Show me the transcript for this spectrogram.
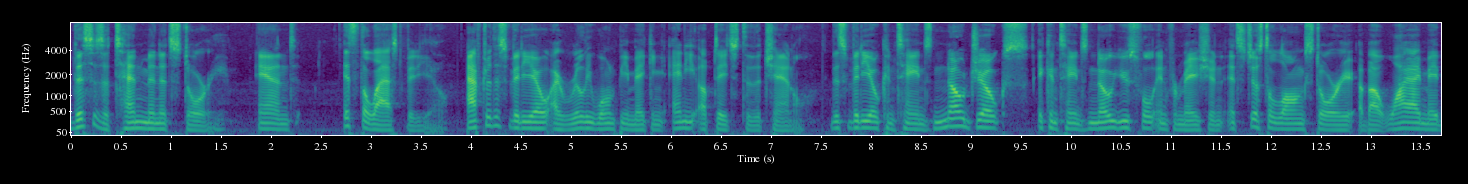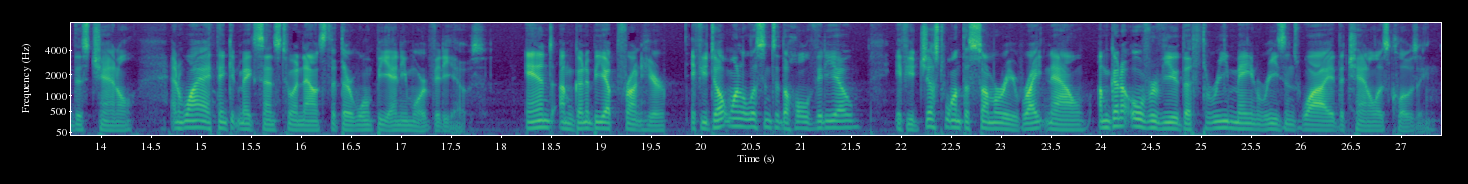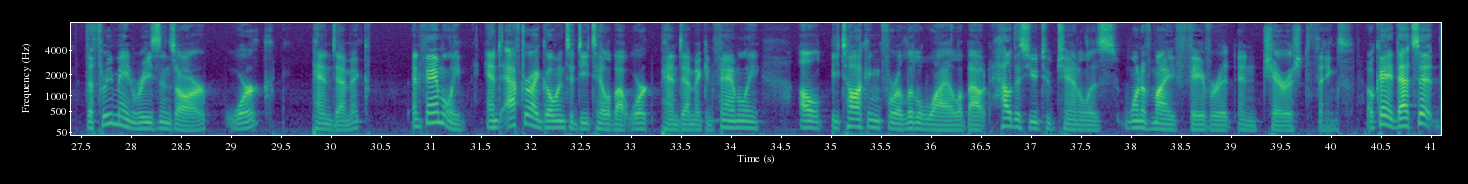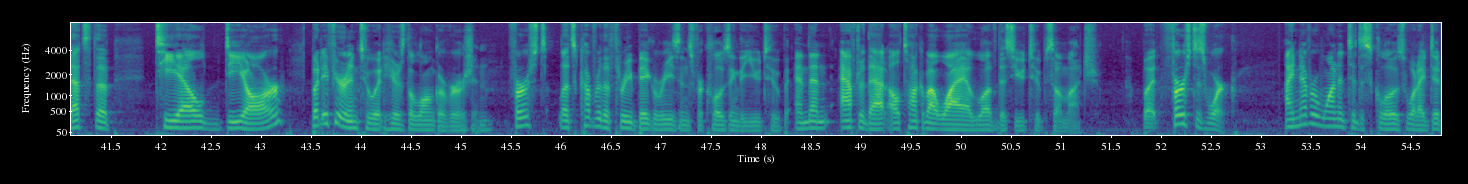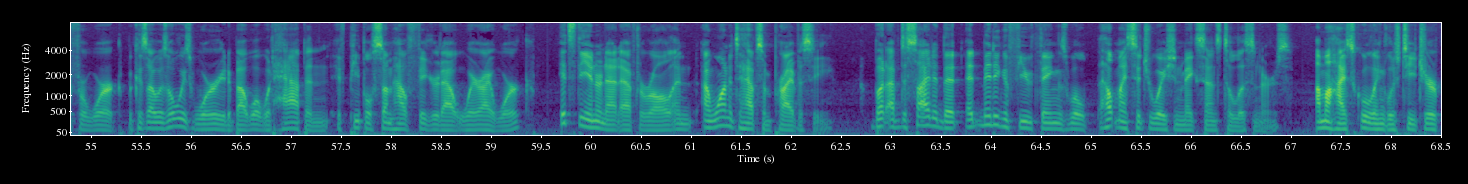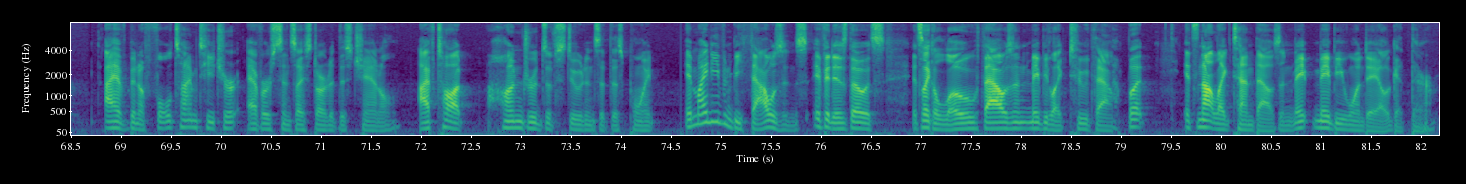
This is a 10 minute story, and it's the last video. After this video, I really won't be making any updates to the channel. This video contains no jokes, it contains no useful information, it's just a long story about why I made this channel and why I think it makes sense to announce that there won't be any more videos. And I'm going to be upfront here. If you don't want to listen to the whole video, if you just want the summary right now, I'm going to overview the three main reasons why the channel is closing. The three main reasons are work, pandemic, and family. And after I go into detail about work, pandemic, and family, I'll be talking for a little while about how this YouTube channel is one of my favorite and cherished things. Okay, that's it. That's the TLDR. But if you're into it, here's the longer version. First, let's cover the three big reasons for closing the YouTube, and then after that, I'll talk about why I love this YouTube so much. But first is work. I never wanted to disclose what I did for work because I was always worried about what would happen if people somehow figured out where I work. It's the internet after all, and I wanted to have some privacy. But I've decided that admitting a few things will help my situation make sense to listeners. I'm a high school English teacher, I have been a full time teacher ever since I started this channel. I've taught hundreds of students at this point. It might even be thousands. If it is, though, it's it's like a low thousand, maybe like two thousand. But it's not like ten thousand. Maybe one day I'll get there.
